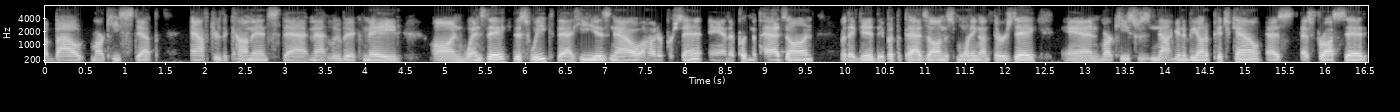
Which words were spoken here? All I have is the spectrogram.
about Markese Stepp after the comments that Matt Lubick made on Wednesday this week that he is now 100% and they're putting the pads on, or they did. They put the pads on this morning on Thursday, and Markese was not going to be on a pitch count, as as Frost said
